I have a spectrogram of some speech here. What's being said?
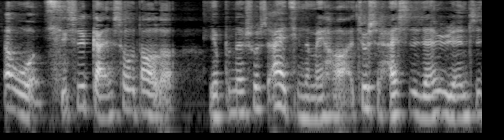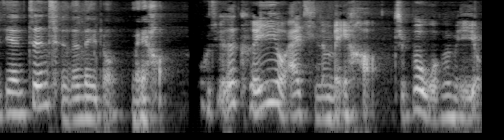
让我其实感受到了，也不能说是爱情的美好啊，就是还是人与人之间真诚的那种美好。我觉得可以有爱情的美好，只不过我们没有。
